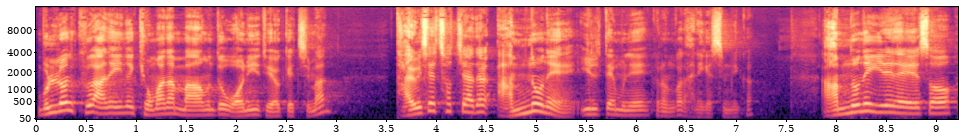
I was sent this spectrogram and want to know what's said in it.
물론 그 안에 있는 교만한 마음도 원인이 되었겠지만 다윗의 첫째 아들 암논의 일 때문에 그런 건 아니겠습니까? 암논의 일에 대해서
